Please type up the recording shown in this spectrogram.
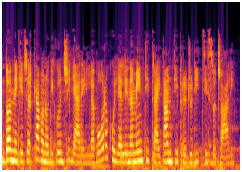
Donne che cercavano di conciliare il lavoro con gli allenamenti tra i tanti pregiudizi sociali.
